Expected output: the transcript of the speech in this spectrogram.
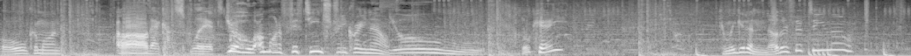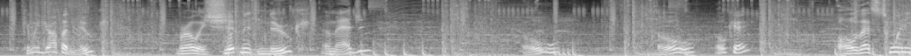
Oh, come on. Oh, that got split. Yo, I'm on a 15 streak right now. Yo. Okay. Can we get another 15 though? Can we drop a nuke? Bro, a shipment nuke? Imagine. Oh. Oh, okay. Oh, that's 20.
